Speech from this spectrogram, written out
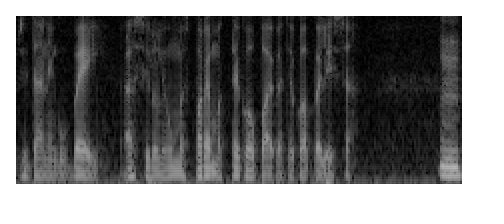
sitä niin kuin vei. Sillä oli mun mielestä paremmat tekopaikat joka pelissä. Mm.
